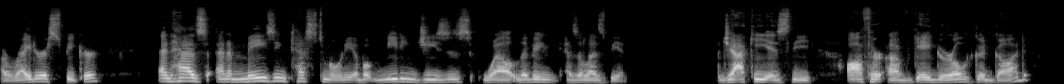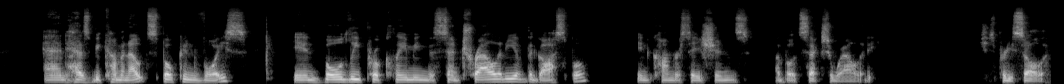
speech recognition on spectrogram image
a writer, a speaker, and has an amazing testimony about meeting Jesus while living as a lesbian. Jackie is the author of Gay Girl, Good God, and has become an outspoken voice in boldly proclaiming the centrality of the gospel in conversations about sexuality. She's pretty solid.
